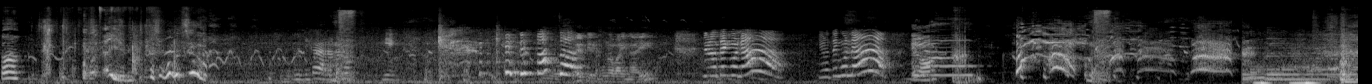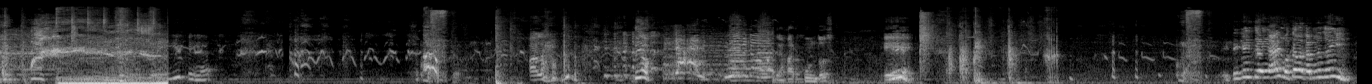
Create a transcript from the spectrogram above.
Huh? Ay, what's Bien. ¿Qué te pasa? ¿Tienes una vaina ahí? Yo no tengo nada. Yo no tengo nada. Tío. Viajar juntos. Eh, ¿Qué, qué, qué hay algo? Estaba caminando ahí.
